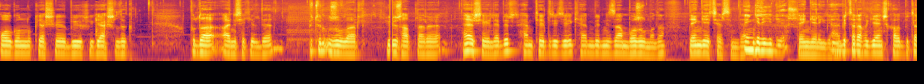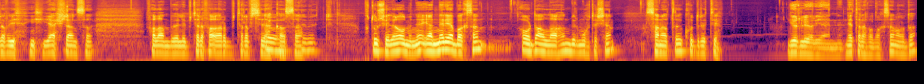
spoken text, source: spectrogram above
olgunluk yaşı, büyüklük, yaşlılık bu da aynı şekilde bütün uzuvlar, yüz hatları her şeyle bir hem tedricilik hem bir nizam bozulmadan denge içerisinde dengeli gidiyor. Dengeli gidiyor. Evet. Yani bir tarafı genç kalıp bir tarafı yaşlansa falan böyle bir tarafa ağır bir tarafı siyah evet, kalsa. Evet. Bu tür şeyler olmuyor. Yani nereye baksan orada Allah'ın bir muhteşem sanatı, kudreti görülüyor yani. Ne tarafa baksan orada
